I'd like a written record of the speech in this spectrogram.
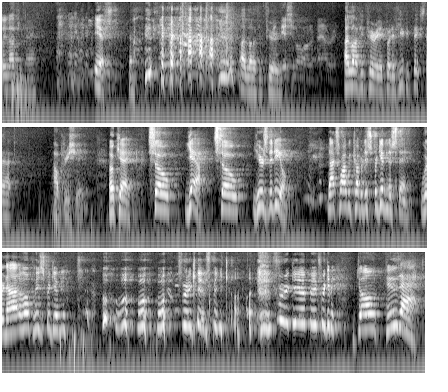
really love you, man. If. I love you, period. Additional on a battery. I love you, period. But if you could fix that, I'll appreciate it. Okay, so yeah, so here's the deal. That's why we covered this forgiveness thing. We're not, oh, please forgive me. forgive me, God. Forgive me, forgive me. Don't do that.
